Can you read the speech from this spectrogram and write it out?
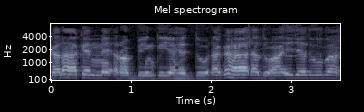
كنا كن ربي كي يهدو رقها دعاء جدوبا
